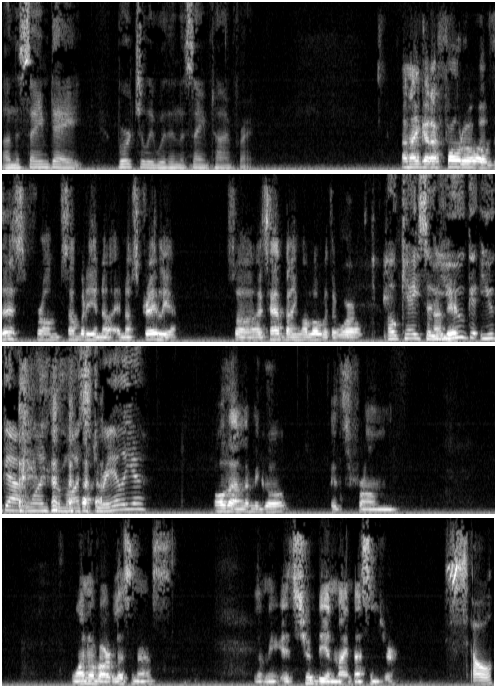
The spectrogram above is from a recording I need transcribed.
on the same day, virtually within the same time frame. And I got a photo of this from somebody in in Australia. So it's happening all over the world. Okay, so And you g- you got one from Australia. Hold on, let me go. It's from one of our listeners. Let me. It should be in my messenger. So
